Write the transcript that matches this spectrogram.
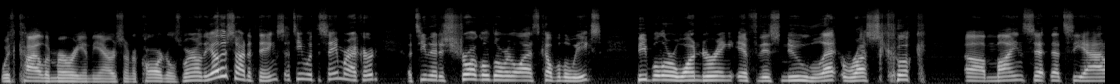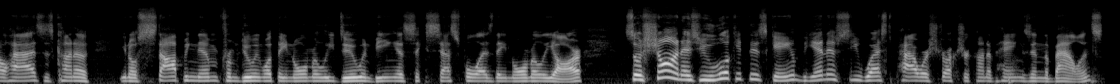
with Kyler Murray and the Arizona Cardinals. Where on the other side of things, a team with the same record, a team that has struggled over the last couple of weeks, people are wondering if this new let Russ cook uh, mindset that Seattle has is kind of you know stopping them from doing what they normally do and being as successful as they normally are. So, Sean, as you look at this game, the NFC West power structure kind of hangs in the balance.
